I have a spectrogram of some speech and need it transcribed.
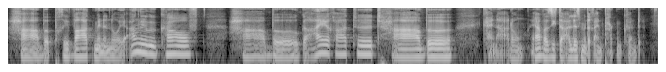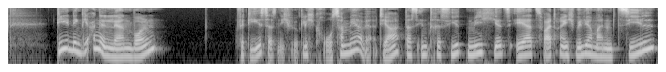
habe privat mir eine neue Angel gekauft, habe geheiratet, habe keine Ahnung, ja, was ich da alles mit reinpacken könnte. Diejenigen, die angeln lernen wollen, für die ist das nicht wirklich großer Mehrwert, ja. Das interessiert mich jetzt eher zweitrangig. Ich will ja meinem Ziel,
